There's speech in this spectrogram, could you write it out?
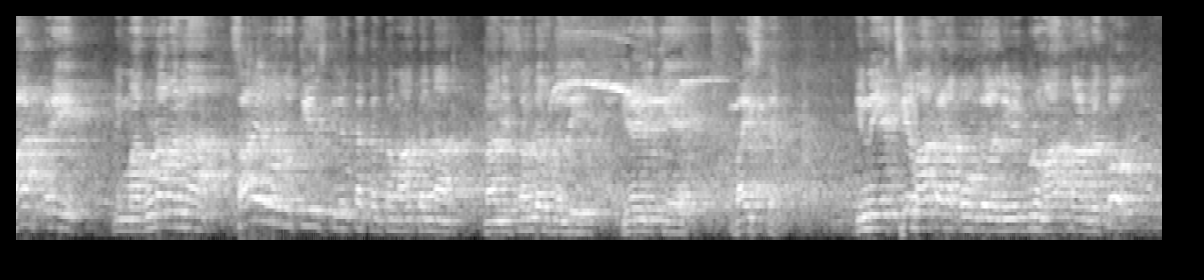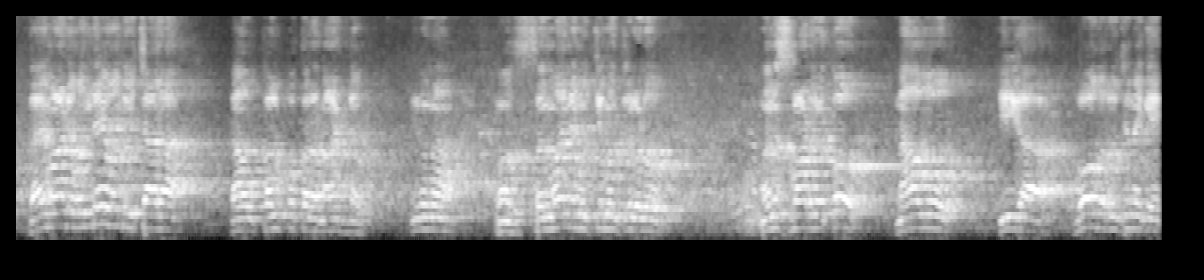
ಮಾಡಿಕೊಡಿ ನಿಮ್ಮ ಋಣವನ್ನ ಸಾಯವರೆಗೂ ತೀರಿಸ್ತೀವಿ ಅಂತಕ್ಕಂಥ ಮಾತನ್ನ ನಾನು ಈ ಸಂದರ್ಭದಲ್ಲಿ ಹೇಳಲಿಕ್ಕೆ ಬಯಸ್ತೇನೆ. ಇನ್ನು ಹೆಚ್ಚಿಗೆ ಮಾತಾಡಕ್ ಹೋಗುದಿಲ್ಲ. ನೀವಿಬ್ರು ಮಾತನಾಡಬೇಕು. ದಯಮಾಡಿ ಒಂದೇ ಒಂದು ವಿಚಾರ ನಾವು ಕಲ್ಪತರ ನಾಡಿನವರು ಇದನ್ನ ಸನ್ಮಾನ್ಯ ಮುಖ್ಯಮಂತ್ರಿಗಳು ಮನಸ್ಸು ಮಾಡಬೇಕು. ನಾವು ಈಗ ರೋಗ ರುಜಿನಗೆ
